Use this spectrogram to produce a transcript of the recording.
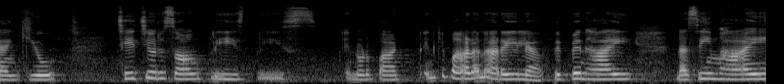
താങ്ക് യു ചേച്ചി ഒരു സോങ് പ്ലീസ് പ്ലീസ് എന്നോട് പാട്ട് എനിക്ക് പാടാൻ അറിയില്ല Vipin hi Naseem hi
